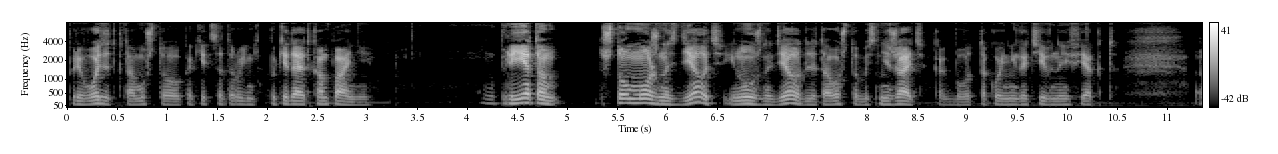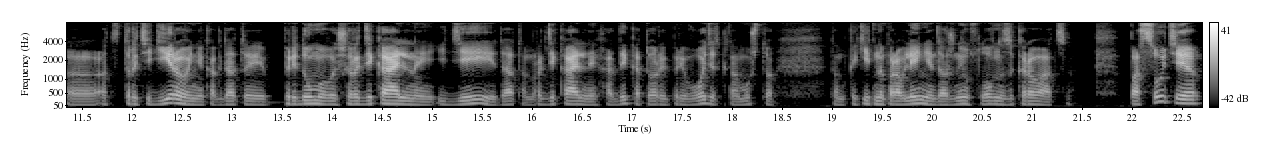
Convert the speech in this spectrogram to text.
приводят к тому, что какие-то сотрудники покидают компании. При этом, что можно сделать и нужно делать для того, чтобы снижать как бы вот такой негативный эффект э, от стратегирования, когда ты придумываешь радикальные идеи, да, там радикальные ходы, которые приводят к тому, что там какие-то направления должны условно закрываться. По сути,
